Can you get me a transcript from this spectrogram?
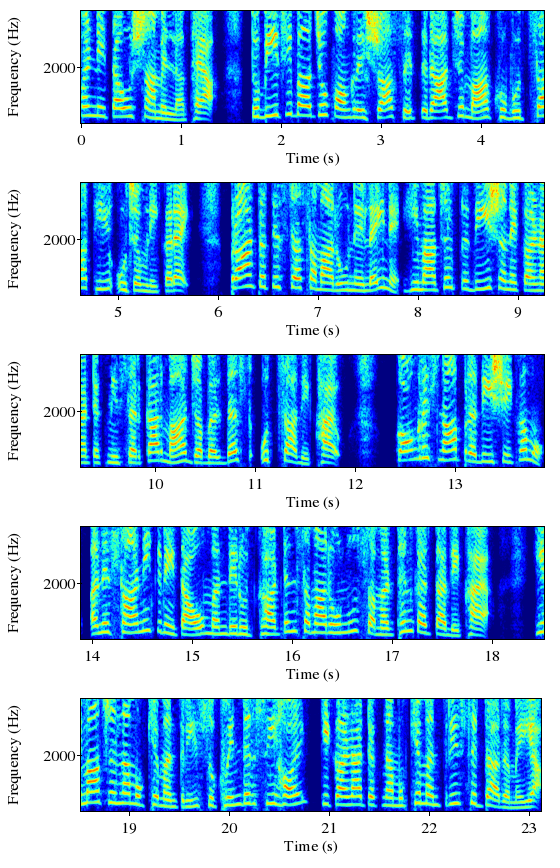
પણ નેતાઓ સામેલ ન થયા. તો બીજી બાજુ કોંગ્રેસ શાસિત રાજ્યમાં ખૂબ ઉત્સાહથી ઉજવણી કરાઈ. પ્રાણ પ્રતિષ્ઠા સમારોહને લઈને હિમાચલ પ્રદેશ અને કર્ણાટકની સરકારમાં જબરદસ્ત ઉત્સાહ દેખાયો. કોંગ્રેસના પ્રદેશ એકમો અને સ્થાનિક નેતાઓ મંદિર ઉદ્ઘાટન સમારોહનું સમર્થન કરતા દેખાયા. હિમાચલના મુખ્યમંત્રી સુખવિન્દરસિંહ હોય કે કર્ણાટકના મુખ્યમંત્રી સિદ્ધારમૈયા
